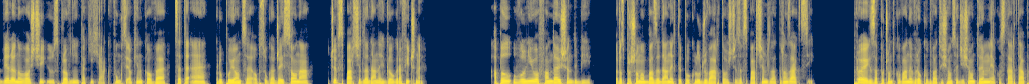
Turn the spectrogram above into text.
Wiele nowości i usprawnień takich jak funkcje okienkowe, CTE, grupujące obsługa JSONa czy wsparcie dla danych geograficznych. Apple uwolniło Foundation DB, rozproszoną bazę danych typu klucz-wartość ze wsparciem dla transakcji. Projekt zapoczątkowany w roku 2010 jako startup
